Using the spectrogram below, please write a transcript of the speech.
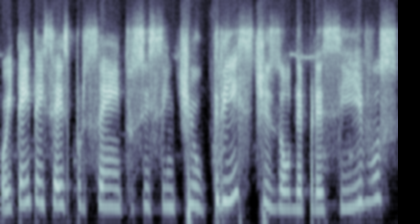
86% se sentiu tristes ou depressivos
